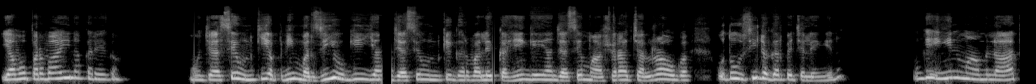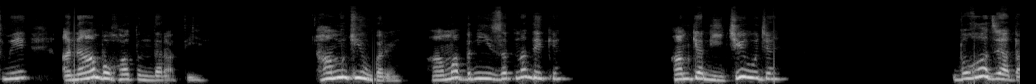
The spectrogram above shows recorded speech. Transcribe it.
یا وہ پرواہ ہی نہ کرے گا۔ وہ جیسے ان کی اپنی مرضی ہوگی یا جیسے ان کے گھر والے کہیں گے یا جیسے معاشرہ چل رہا ہوگا، وہ تو اسی ڈگر پہ چلیں گے نا۔ کیونکہ ان معاملات میں انا بہت اندر آتی ہے۔ ہم کیوں کریں؟ ہم اپنی عزت نہ دیکھیں۔ ہم کیا نیچے ہو جائیں؟ بہت زیادہ۔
